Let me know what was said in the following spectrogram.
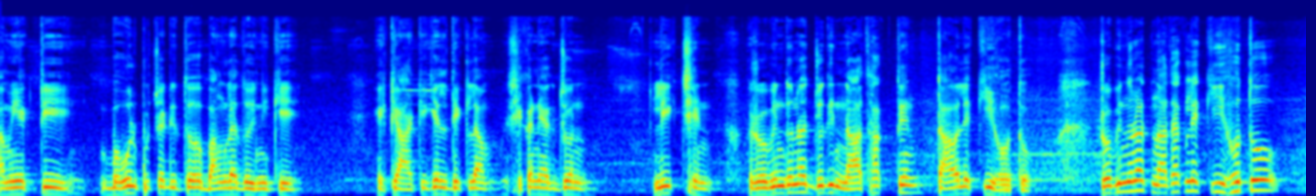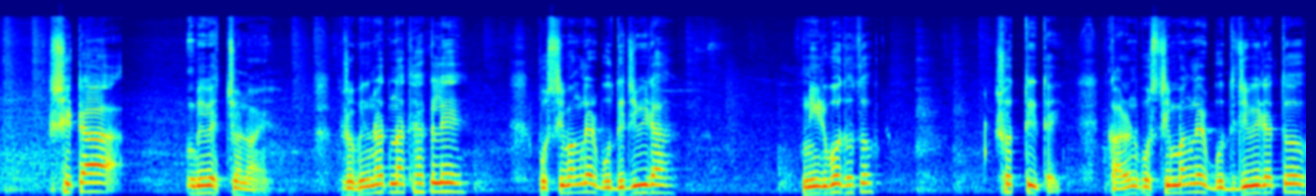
আমি একটি বহুল প্রচারিত বাংলা দৈনিকে একটি আর্টিকেল দেখলাম, সেখানে একজন লিখছেন, রবীন্দ্রনাথ যদি না থাকতেন তাহলে কি হতো? রবীন্দ্রনাথ না থাকলে কি হতো সেটা বিবেচ্য নয়। রবীন্দ্রনাথ না থাকলে পশ্চিমবাংলার বুদ্ধিজীবীরা নির্বোধ হতো। সত্যিই তাই। কারণ পশ্চিমবাংলার বুদ্ধিজীবীরা তো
